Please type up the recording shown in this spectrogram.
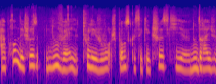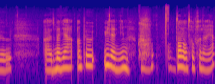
Apprendre des choses nouvelles tous les jours, je pense que c'est quelque chose qui euh, nous drive euh, de manière un peu unanime dans l'entrepreneuriat,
